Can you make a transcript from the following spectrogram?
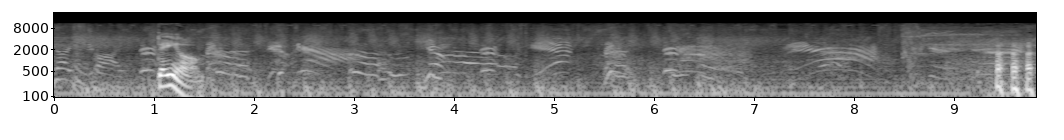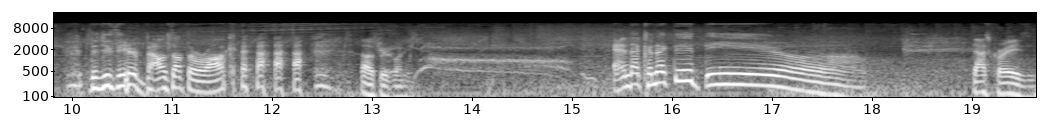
Nice try. Damn! Did you see her bounce off the rock? that was pretty funny. And that connected? Damn! That's crazy.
